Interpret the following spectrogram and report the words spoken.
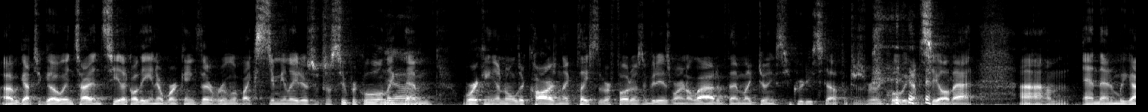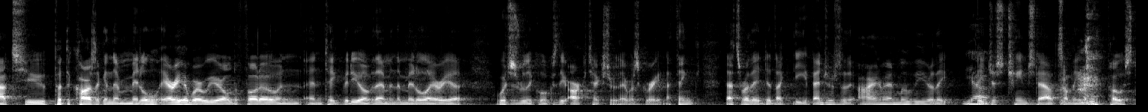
Uh, we got to go inside and see like all the inner workings. Their room of like simulators, which was super cool, and like Yeah. them working on older cars and like places where photos and videos weren't allowed of them like doing security stuff, which was really cool. We got to see all that, um, and then we got to put the cars like in their middle area where we were able to photo and, and take video of them in the middle area, which is really cool because the architecture there was great. And I think that's where they did like the Avengers or the Iron Man movie, or they Yeah. they just changed out something in post.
